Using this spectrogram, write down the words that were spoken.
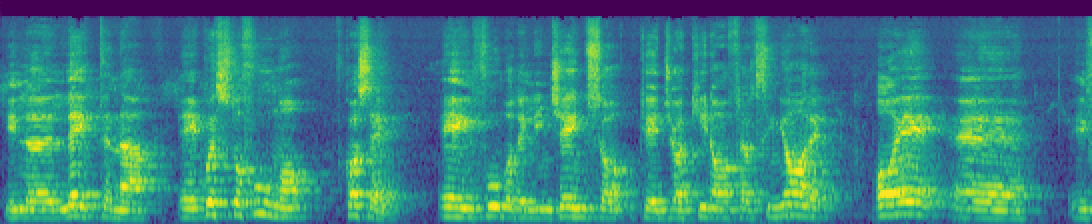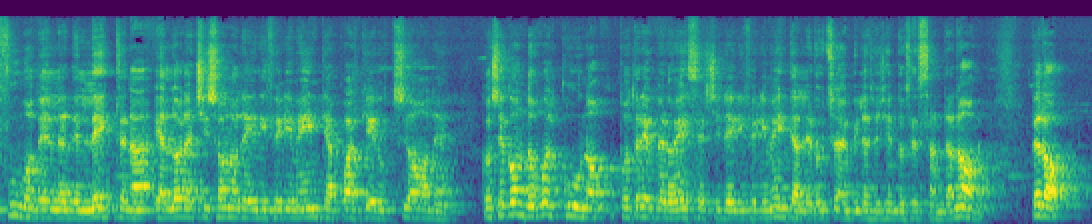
l'Etna, eh, questo fumo, cos'è? È il fumo dell'incenso che Gioacchino offre al Signore o è eh, il fumo del, dell'Etna e allora ci sono dei riferimenti a qualche eruzione? Secondo qualcuno potrebbero esserci dei riferimenti all'eruzione del 1669, però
